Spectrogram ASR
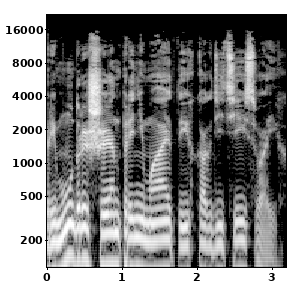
Премудрый Шен принимает их как детей своих.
